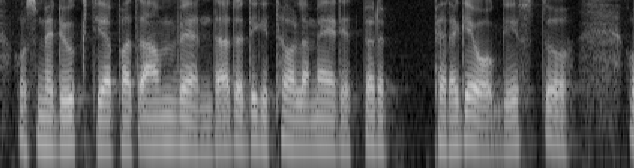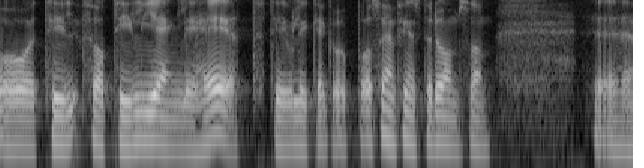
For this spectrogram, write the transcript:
och som är duktiga på att använda det digitala mediet både pedagogiskt och, och till, för tillgänglighet till olika grupper. Och sen finns det de som eh,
